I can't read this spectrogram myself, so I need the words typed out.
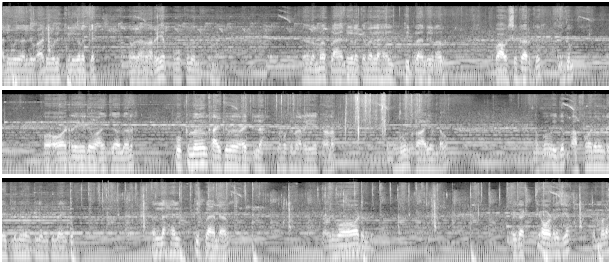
അടിപൊളി നല്ല അടിപൊളി കിളികളൊക്കെ നമുക്ക് നിറയെ പൂക്കുന്നുണ്ട്. നമ്മുടെ പ്ലാന്റുകളൊക്കെ നല്ല ഹെൽത്തി പ്ലാന്റുകളാണ്. അപ്പോൾ ആവശ്യക്കാർക്ക് ഇതും ഓർഡർ ചെയ്ത് വാങ്ങിക്കാവുന്നതാണ്. പൂക്കുന്നതും കായ്ക്കുന്നതുമായിട്ടില്ല. നമുക്ക് നിറയെ കാണാം. പൂവും കായുണ്ടാവും അപ്പോൾ ഇതും അഫോർഡബിൾ റേറ്റിൽ നിങ്ങൾക്ക് ലഭിക്കുന്നതായിരിക്കും. നല്ല ഹെൽത്തി പ്ലാന്റാണ് ഒരുപാടുണ്ട്. ഇതൊക്കെ ഓർഡർ ചെയ്യാം. നമ്മുടെ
